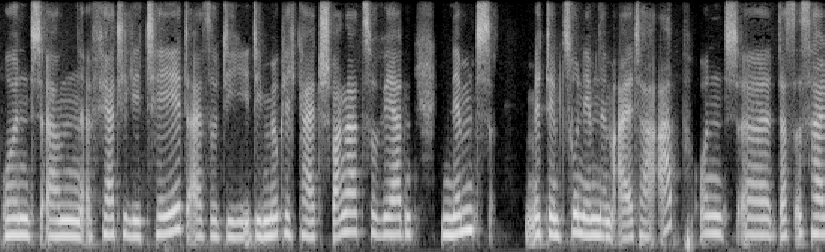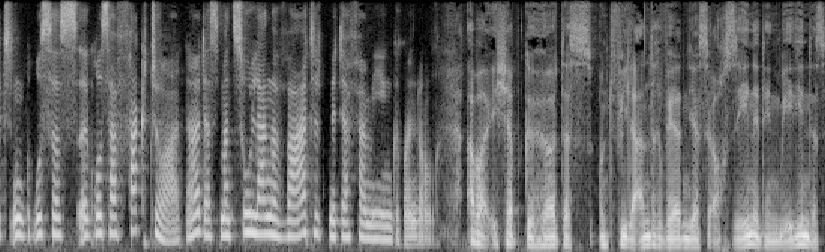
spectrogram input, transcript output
Und ähm, Fertilität, also die, die Möglichkeit, schwanger zu werden, nimmt mit dem zunehmenden Alter ab. Und äh, das ist halt ein großes, äh, großer Faktor, ne? dass man zu lange wartet mit der Familiengründung. Aber ich habe gehört, dass, und viele andere werden ja auch sehen in den Medien, dass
